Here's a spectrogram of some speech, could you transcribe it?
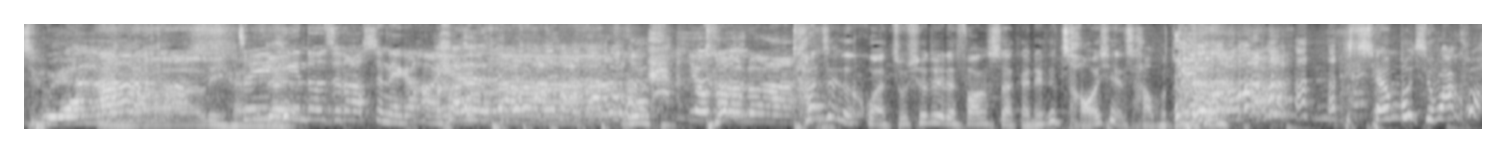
球员啊。啊，厉害！这一听都知道是哪个行业啊。又暴露了。他这个管足球队的方式啊，感觉跟朝鲜差不多。全部去挖矿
